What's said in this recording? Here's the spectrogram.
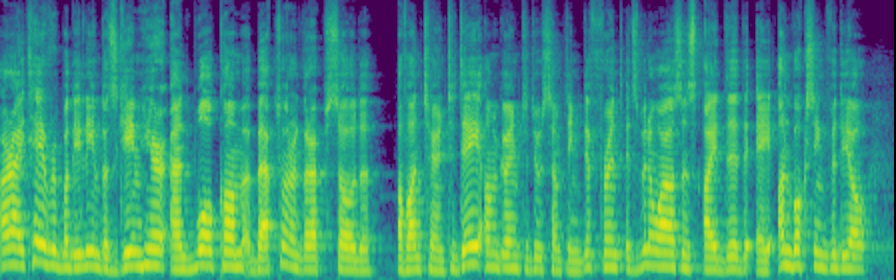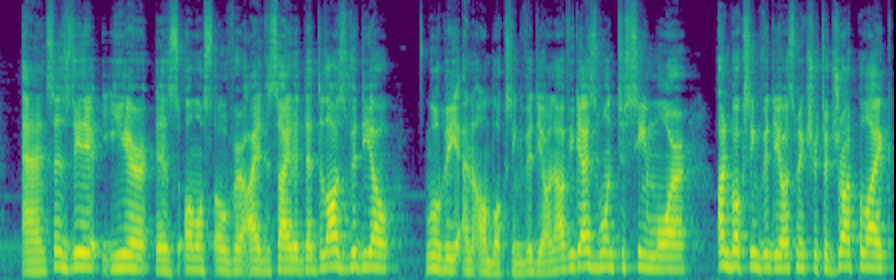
Alright, hey everybody, Liam Does Game here, and welcome back to another episode of Unturned. Today I'm going to do something different. It's been a while since I did a unboxing video, and since the year is almost over, I decided that the last video will be an unboxing video. Now, if you guys want to see more unboxing videos, make sure to drop a like.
